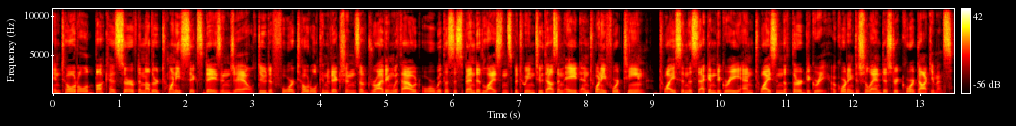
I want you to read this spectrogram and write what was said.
In total, Buck has served another 26 days in jail due to four total convictions of driving without or with a suspended license between 2008 and 2014, twice in the second degree and twice in the third degree, according to Chelan District Court documents.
